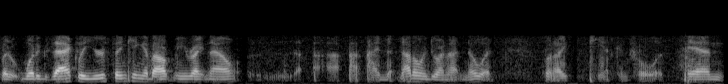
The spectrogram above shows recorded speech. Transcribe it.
but what exactly you're thinking about me right now, I, I, not only do I not know it, but I can't control it. And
